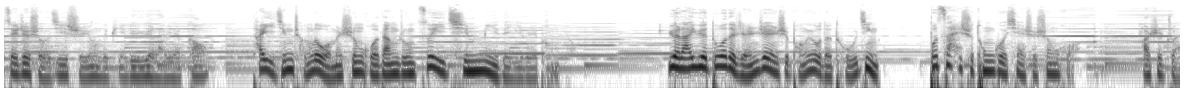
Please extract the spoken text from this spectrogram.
随着手机使用的频率越来越高，它已经成了我们生活当中最亲密的一位朋友。越来越多的人认识朋友的途径，不再是通过现实生活，而是转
